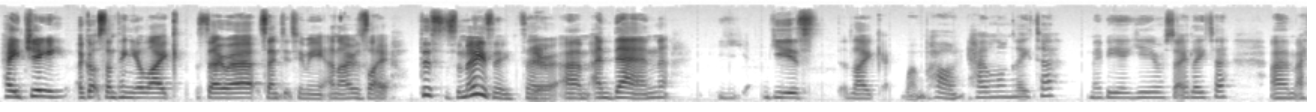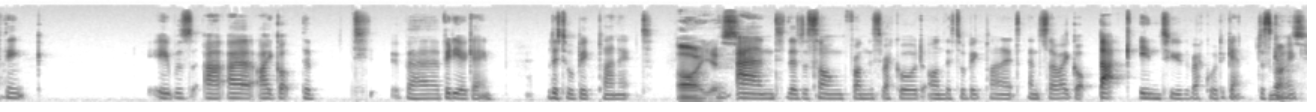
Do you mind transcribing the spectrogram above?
"Hey G, I got something you like," so uh, sent it to me, and I was like, "This is amazing." So, Yeah. um, and then years like well, how, how long later? Maybe a year or so later. Um, I think it was. Uh, uh, I got the t- uh, video game Little Big Planet Oh yes, and there's a song from this record on Little Big Planet, and so I got back into the record again, just going, Nice.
